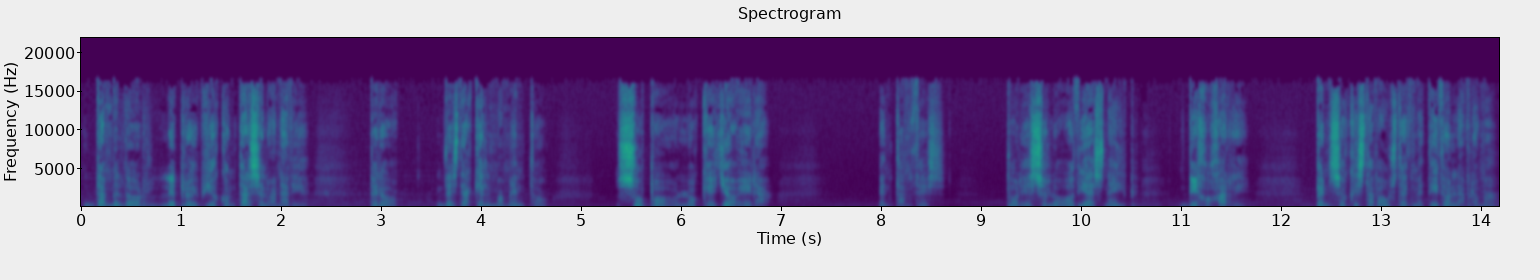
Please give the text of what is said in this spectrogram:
Dumbledore le prohibió contárselo a nadie, pero desde aquel momento supo lo que yo era. Entonces, ¿por eso lo odia Snape? dijo Harry. ¿Pensó que estaba usted metido en la broma?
